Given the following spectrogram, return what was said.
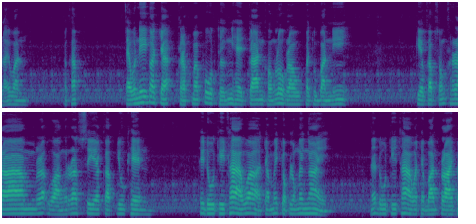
หลายวันนะครับ แต่วันนี้ก็จะกลับมาพูดถึงเหตุการณ์ของโลกเราปัจจุบันนี้ เกี่ยวกับสงครามระหว่างรัสเซียกับยูเครนที่ดูทีท่าว่าจะไม่จบลงง่าย ๆ และดูทีท่าว่าจะบานปลายไป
